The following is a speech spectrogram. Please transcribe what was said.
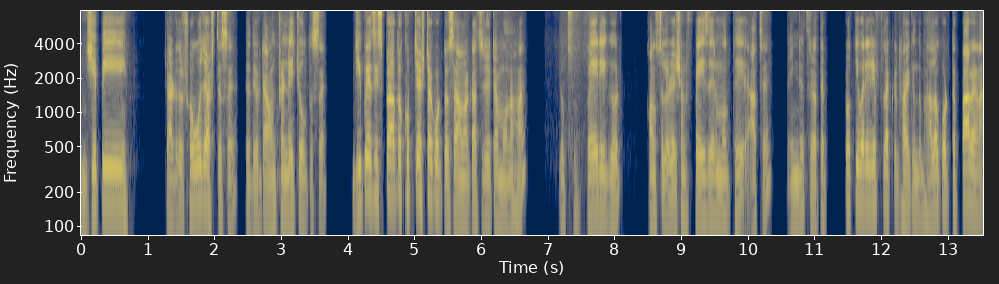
জিপি চার্টে তো সবুজ আসতেছে। যদিও ডাউন ট্রেন্ডেই চলতেছে। জিপিএস ইস্পাতও খুব চেষ্টা করতেছে আমার কাছে যেটা মনে হয়। লুকস ভেরি গুড। কনসলিডেশন ফেজের মধ্যেই আছে। ইন্ডেক্সের সাথে প্রতিবারই রিফ্লেক্টেড হয় কিন্তু ভালো করতে পারে না।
